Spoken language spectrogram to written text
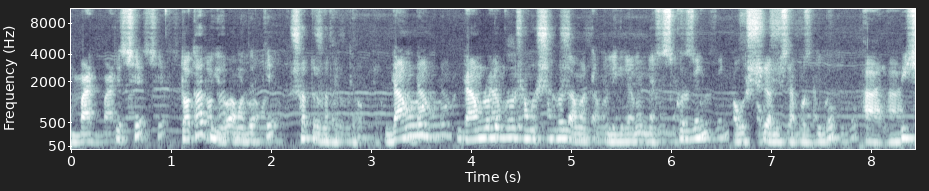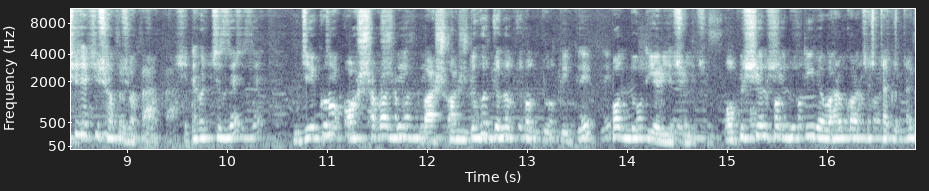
বাড়তেছে, তথাপিও আমাদেরকে সতর্ক থাকতে হবে। ডাউনলোড ডাউনলোডে কোনো সমস্যা হলে আমাকে টেলিগ্রামে মেসেজ করবেন। অবশ্যই আমি সাপোর্ট দিব। আর বিশেষ একটি সতর্কতা, সেটা হচ্ছে যে যে কোনো অস্বাভাবিক বা সন্দেহজনক পদ্ধতিতে পদ্ধতি এড়িয়ে চলেছে অফিসিয়াল পদ্ধতি ব্যবহার করার চেষ্টা করবেন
